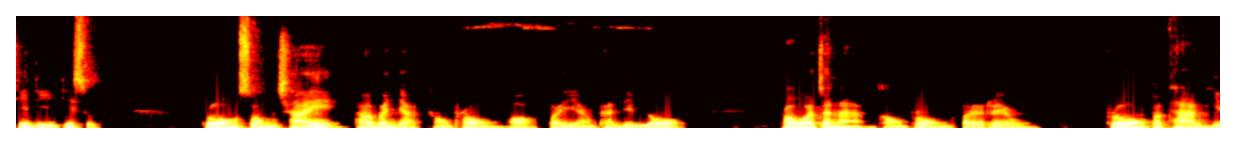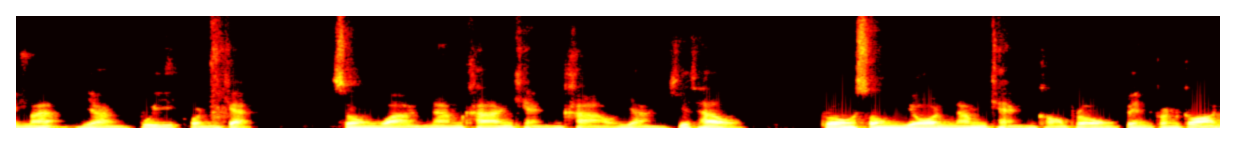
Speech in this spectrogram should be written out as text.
ที่ดีที่สุด พระองค์ทรงใช้พระบัญญัติของพระองค์ออกไปยังแผ่นดินโลก พระวจนะของพระองค์ไปเร็ว พระองค์ประทานหิมะอย่างปุยขนแกะ ทรงหว่านน้ำค้างแข็งขาวอย่างขี้เท่า พระองค์ทรงโยนน้ำแข็งของพระองค์เป็นก้อน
